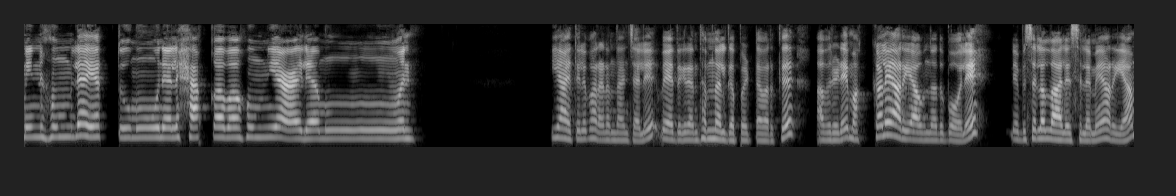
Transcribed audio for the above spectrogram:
منهم ليكتمون الحق وهم يعلمون. ഈ ആയത്തിൽ പറയണം എന്താ വെച്ചാൽ വേദഗ്രന്ഥം നൽകപ്പെട്ടവർക്ക് അവരുടെ മക്കളെ അറിയാവുന്നത് പോലെ നബി സല്ലല്ലാഹു അലൈഹി സ്വലമെ അറിയാം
